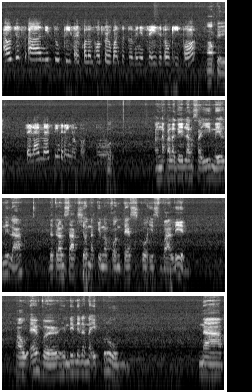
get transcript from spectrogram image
I'll just uh, need to place our call on hold for 1 to 2 minutes, sir. Is it okay po? Okay. Salamat. Tindaray lang po. Ang nakalagay lang sa email nila, the transaction na kinokontest ko is valid. However, hindi nila na-approve na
